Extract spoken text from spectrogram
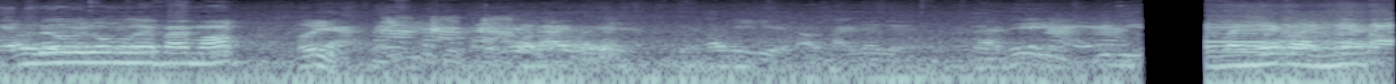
เอาเรือไปลงเลยไปมอสเฮ้ยเนี่ยก็ได้เลยถ้ามีเหตุเราใช้ได้เลยแต่ที่วิธีไปเล็กอะไรเงี้ย แต่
